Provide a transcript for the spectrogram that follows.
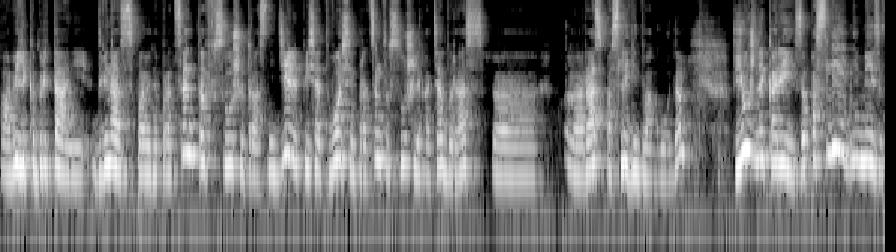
В Великобритании 12,5% слушают раз в неделю, 58% слушали хотя бы раз, э, э, раз в последние два года. В Южной Корее за последний месяц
